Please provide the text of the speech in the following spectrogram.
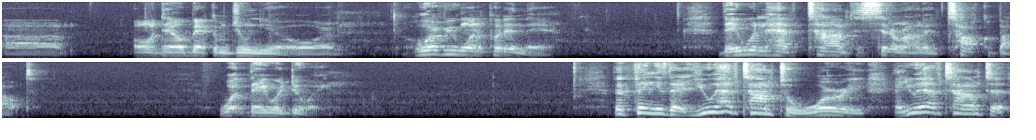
uh, Odell Beckham Jr. or whoever you want to put in there, they wouldn't have time to sit around and talk about what they were doing. The thing is that you have time to worry and you have time to,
